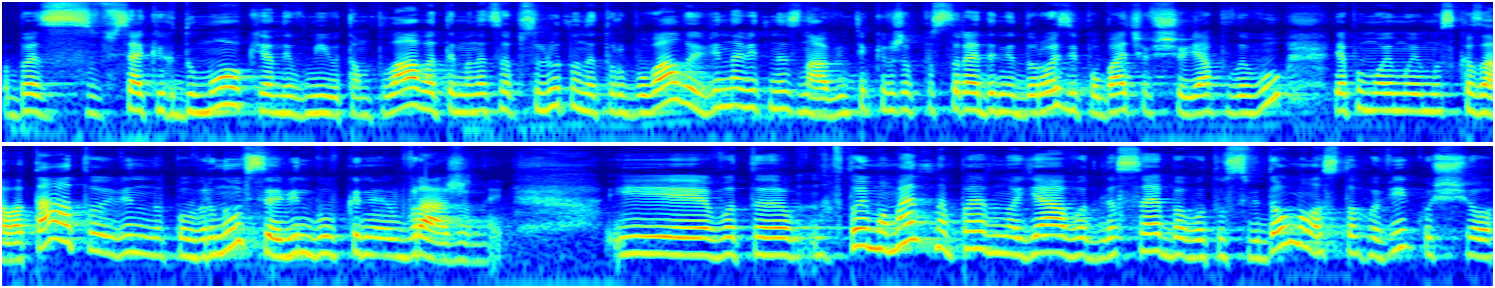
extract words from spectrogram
без всяких думок, я не вмію там плавати. Мене це абсолютно не турбувало, і він навіть не знав. Він тільки вже посередині дорозі побачив, що я пливу. Я, по-моєму, йому сказала тато. Він повернувся, і він був вражений. І от е, в той момент, напевно, я от для себе от усвідомила з того віку, що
